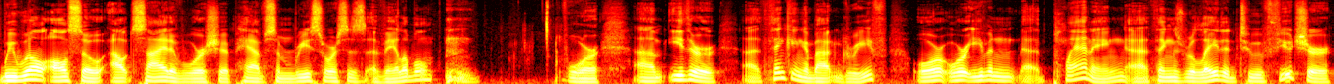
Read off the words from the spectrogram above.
we will also, outside of worship, have some resources available. for um, either uh, thinking about grief or, or even uh, planning uh, things related to future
